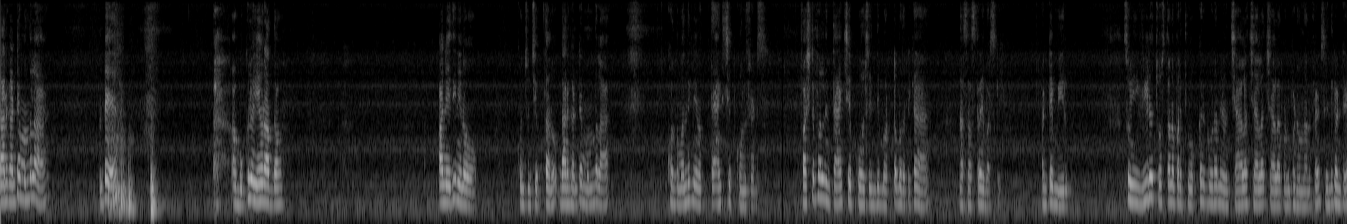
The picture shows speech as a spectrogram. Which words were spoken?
దానికంటే ముందల అంటే ఆ బుక్లో ఏం రాద్దాం అనేది నేను కొంచెం చెప్తాను. దానికంటే ముందల కొంతమందికి నేను థ్యాంక్స్ చెప్పుకోవాలి ఫ్రెండ్స్ ఫస్ట్ ఆఫ్ ఆల్ నేను థ్యాంక్స్ చెప్పుకోవాల్సింది మొట్టమొదటిగా నా సబ్స్క్రైబర్స్కి అంటే మీరు. సో ఈ వీడియో చూస్తున్న ప్రతి ఒక్కరికి కూడా నేను చాలా చాలా చాలా రుణపడి ఉన్నాను ఫ్రెండ్స్ ఎందుకంటే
